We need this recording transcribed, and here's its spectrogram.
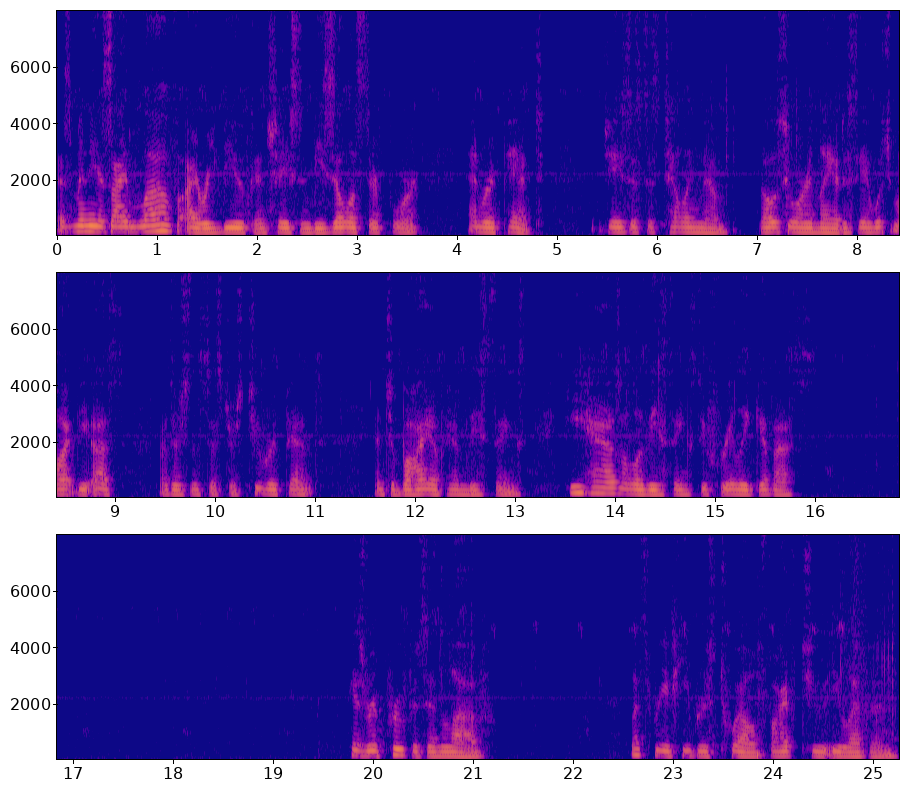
As many as I love, I rebuke and chasten. Be zealous, therefore, and repent. Jesus is telling them, those who are in Laodicea, which might be us, brothers and sisters, to repent and to buy of him these things. He has all of these things to freely give us. His reproof is in love. Let's read Hebrews 12, 5 to 11.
